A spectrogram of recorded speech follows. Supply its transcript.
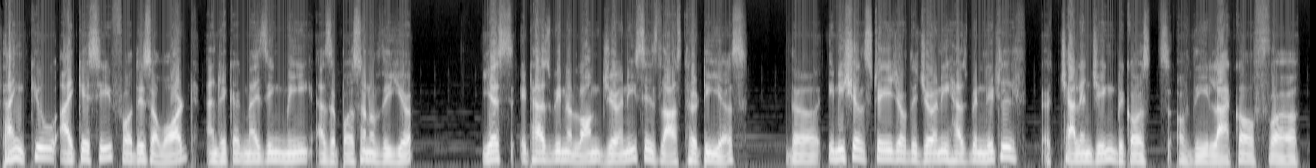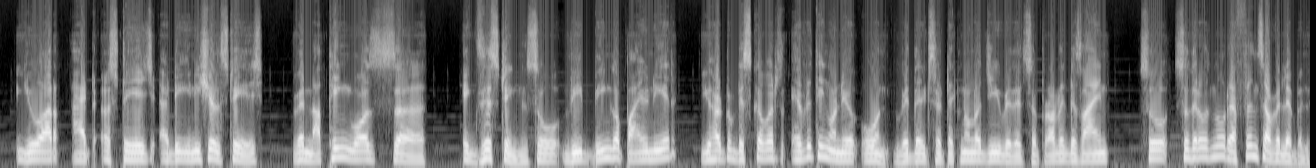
Thank you, IKC, for this award and recognizing me as a person of the year. Yes, it has been a long journey since last 30 years. The initial stage of the journey has been little uh, challenging because of the lack of uh, you are at a stage at the initial stage where nothing was uh, existing. So we being a pioneer, you have to discover everything on your own, whether it's a technology, whether it's a product design. So so there was no reference available.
